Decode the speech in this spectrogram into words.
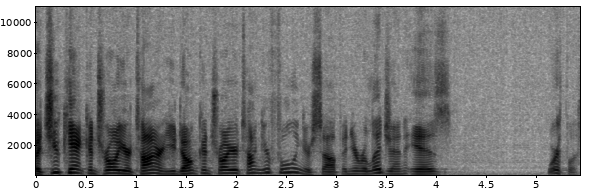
but you can't control your tongue or you don't control your tongue, you're fooling yourself and your religion is worthless.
